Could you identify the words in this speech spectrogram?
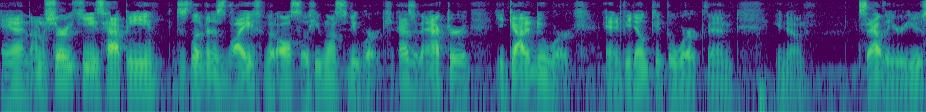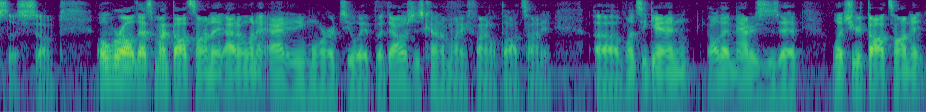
And I'm sure he's happy just living his life, but also he wants to do work. As an actor, you got to do work. And if you don't get the work, then, you know, sadly, you're useless. So, overall, that's my thoughts on it. I don't want to add any more to it, but that was just kind of my final thoughts on it. Uh, once again, all that matters is that what's your thoughts on it?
